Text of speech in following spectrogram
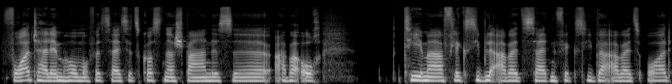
Vorteile im Homeoffice, sei es jetzt Kostenersparnisse, aber auch Thema flexible Arbeitszeiten, flexibler Arbeitsort.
